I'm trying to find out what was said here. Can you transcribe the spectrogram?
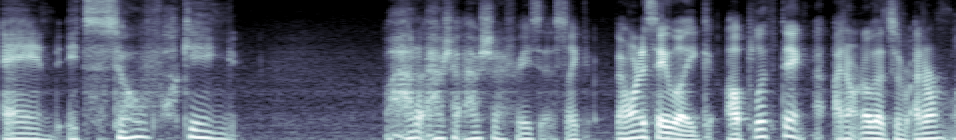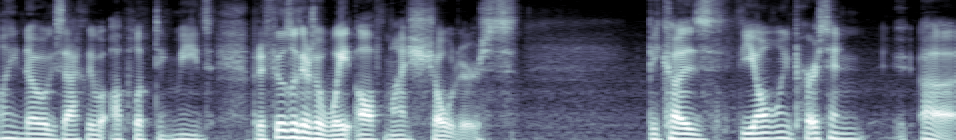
and it's so fucking how, do, how, should, how should I phrase this? Like, I want to say like uplifting. I don't know. That's I don't really know exactly what uplifting means, but it feels like there's a weight off my shoulders because the only person, uh,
